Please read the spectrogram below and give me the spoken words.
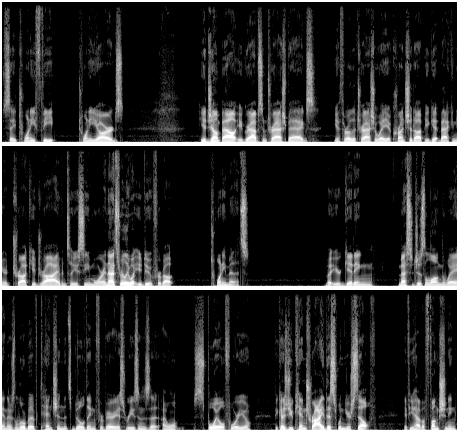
say 20 feet, 20 yards. You jump out, you grab some trash bags, you throw the trash away, you crunch it up, you get back in your truck, you drive until you see more. And that's really what you do for about 20 minutes. But you're getting messages along the way, and there's a little bit of tension that's building for various reasons that I won't spoil for you because you can try this one yourself if you have a functioning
